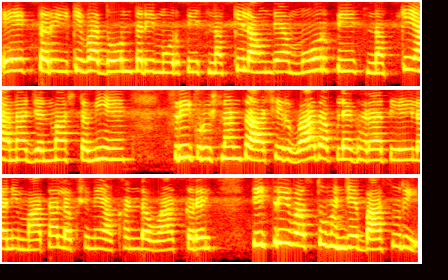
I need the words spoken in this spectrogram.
एक तरी किंवा दोन तरी मोरपीस नक्की लावून द्या. मोरपीस नक्की आणा. जन्माष्टमी आहे. श्रीकृष्णांचा आशीर्वाद आपल्या घरात येईल आणि माता लक्ष्मी अखंड वास करेल. तिसरी वस्तू म्हणजे बासुरी.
